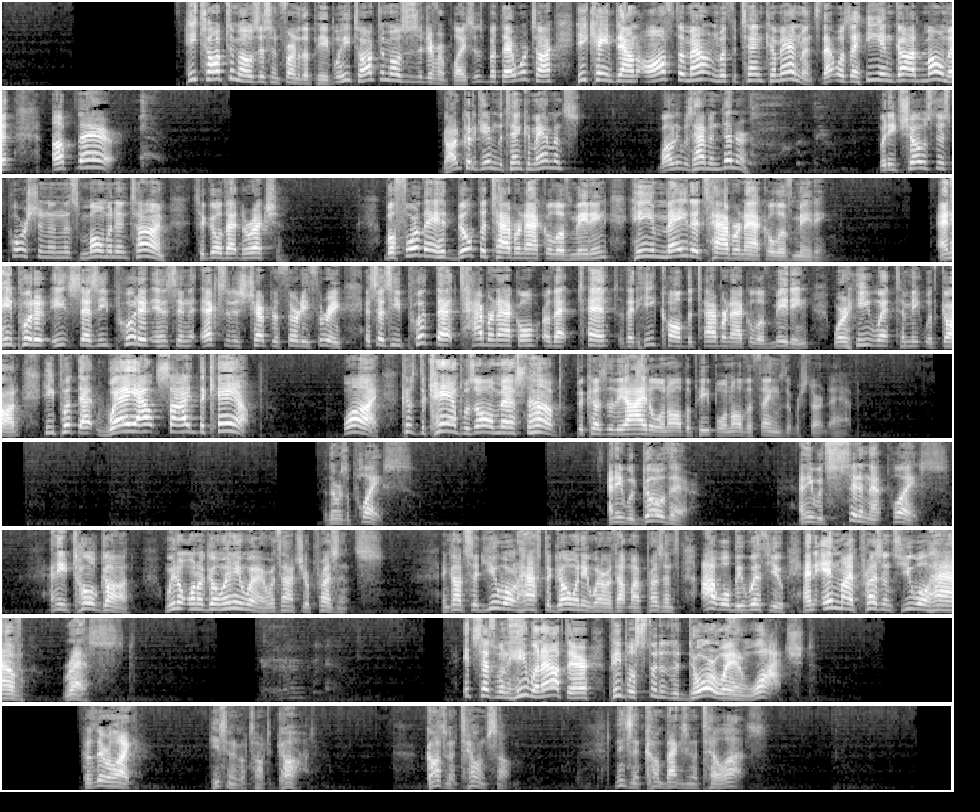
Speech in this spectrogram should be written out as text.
He talked to Moses in front of the people. He talked to Moses at different places, but there were times he came down off the mountain with the Ten Commandments. That was a he and God moment up there. God could have given the Ten Commandments while he was having dinner. But he chose this portion in this moment in time to go that direction. Before they had built the tabernacle of meeting, he made a tabernacle of meeting. And he put it, he says he put it, it's in Exodus chapter 33. It says he put that tabernacle or that tent that he called the tabernacle of meeting, where he went to meet with God, he put that way outside the camp. Why? Because the camp was all messed up because of the idol and all the people and all the things that were starting to happen. There was a place. And he would go there. And he would sit in that place. And he told God, We don't want to go anywhere without your presence. And God said, You won't have to go anywhere without my presence. I will be with you. And in my presence, you will have rest. It says when he went out there, people stood at the doorway and watched. Because they were like, he's going to go talk to God. God's going to tell him something. Then he's going to come back, he's going to tell us.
